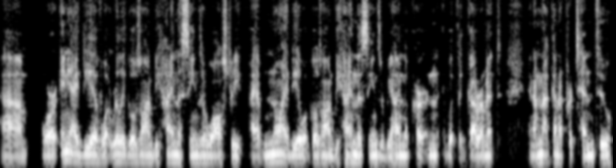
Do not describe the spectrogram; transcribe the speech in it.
Um, or any idea of what really goes on behind the scenes of Wall Street. I have no idea what goes on behind the scenes or behind the curtain with the government. And I'm not going to pretend to.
